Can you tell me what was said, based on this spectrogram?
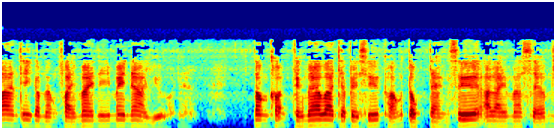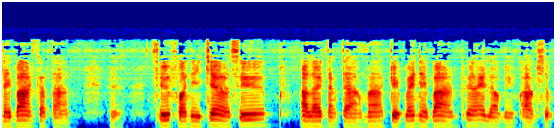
บ้านที่กำลังไฟไหม้นี้ไม่น่าอยู่นะ ต้องถึงแม้ว่าจะไปซื้อของตกแต่งซื้ออะไรมาเสริมในบ้านก็ตาม ซื้อเฟอร์นิเจอร์ซื้ออะไรต่างๆ มาเก็บไว้ในบ้านเพื่อให้เรามีความสุข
